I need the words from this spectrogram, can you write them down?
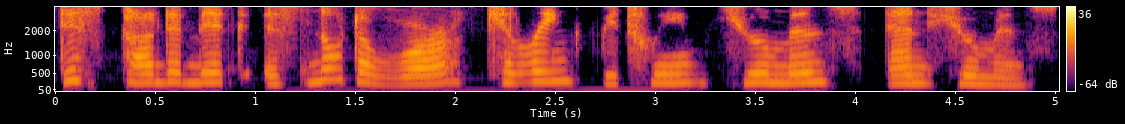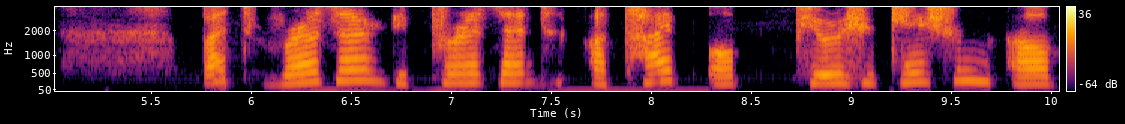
This pandemic is not a war killing between humans and humans, but rather represent a type of purification of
